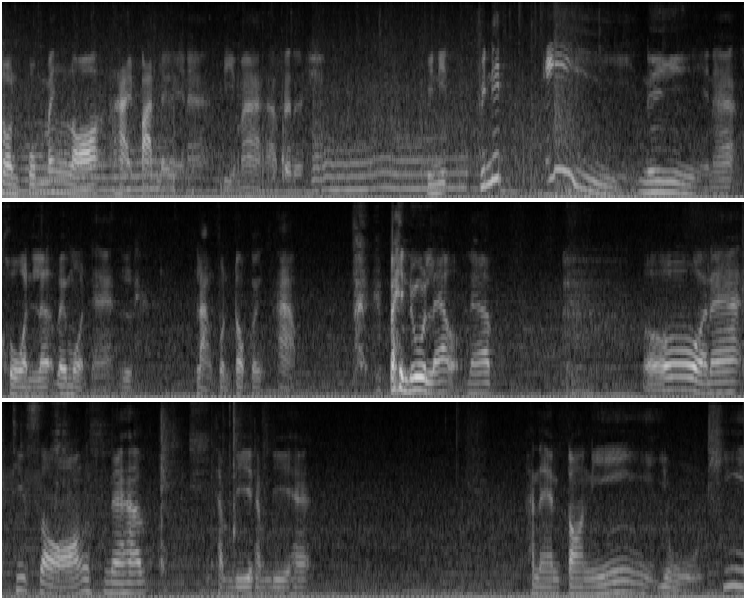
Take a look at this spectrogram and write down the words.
ชนปุ๊บแม่งล้อหายปัดเลยนะ ดีมากครับ Finish. ฟินิชฟินิชอีนี่นะฮะโคลนเลอะไปหมดนะฮะหลังฝนตกก็อ้าว ไปนู่นแล้วนะครับ โอ้ นะฮะที่สองนะครับทำดีทำดีฮะ คะแนนตอนนี้อยู่ที่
